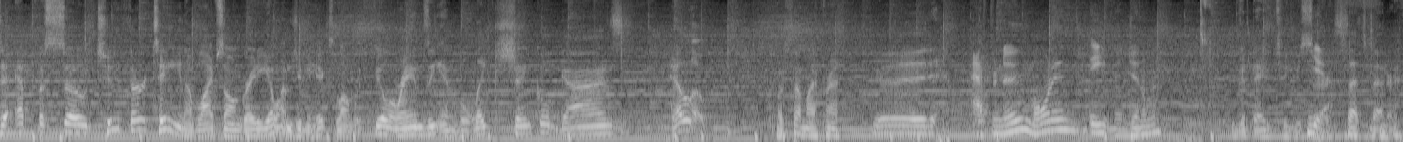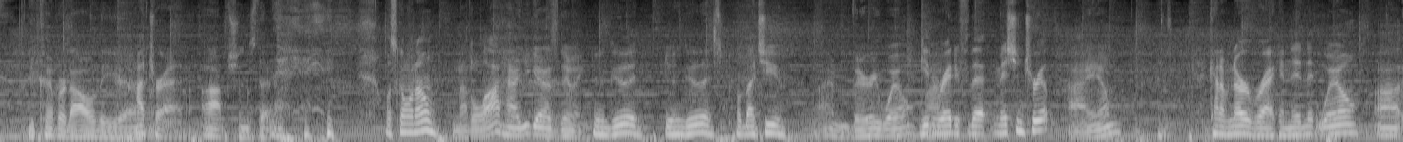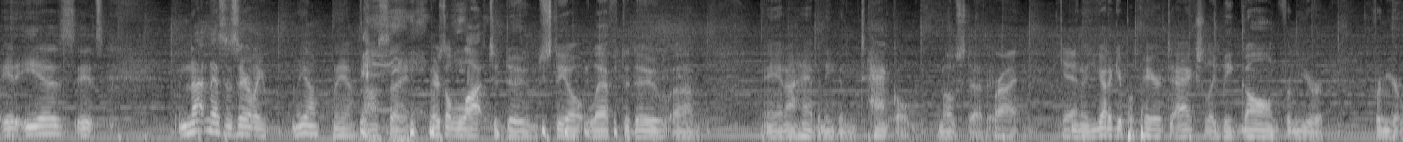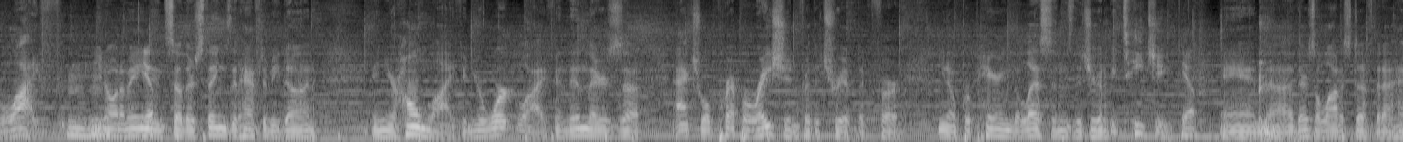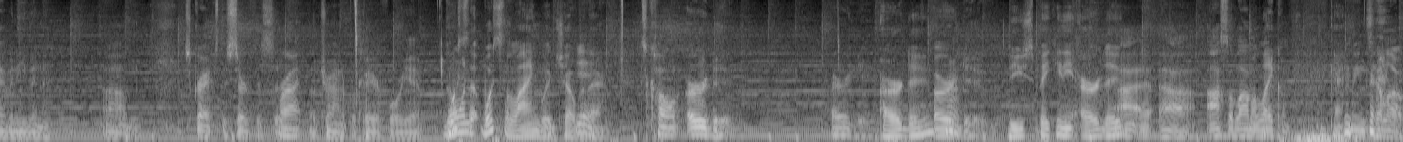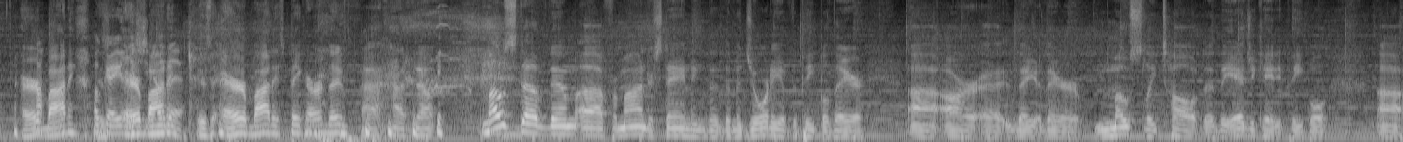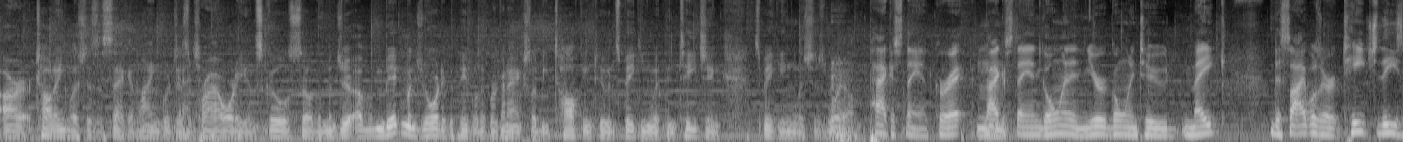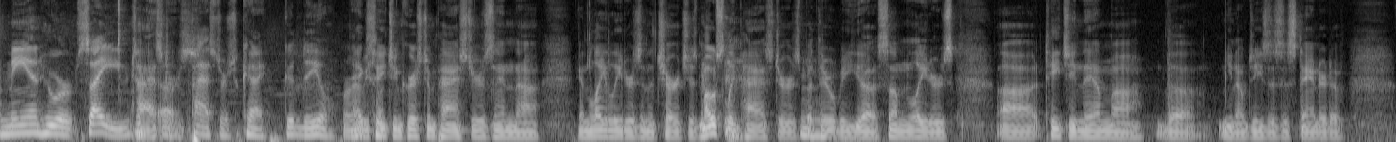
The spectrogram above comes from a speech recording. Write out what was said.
welcome to episode 213 of Life Song Radio. I'm Jimmy Hicks along with Phil Ramsey and Blake Schenkel. Guys, hello. What's up, my friend? Good afternoon, morning, evening, gentlemen. Good day to you, sir. Yes, that's better. You covered all the uh, I tried. options there. What's going on? Not a lot. How you guys doing? Doing good. Doing good. What about you? I am very well. Getting I, ready for that mission trip? I am. Kind of nerve wracking, isn't it? Well, uh, it is. It's not necessarily. Yeah, yeah. I'll say there's a lot to do still left to do, um, and I haven't even tackled most of it. Right. Yeah. You know, you got to get prepared to actually be gone from your from your life. You know what I mean? Mm-hmm. Yep. And so there's things that have to be done in your home life, in your work life, and then there's uh, actual preparation for the trip, but for you know preparing the lessons that you're going to be teaching. Yep. And uh, there's a lot of stuff that I haven't even um, scratched the surface of, Right. of trying to prepare for yet. What's the, what's the language over Yeah. there? It's called Urdu. Urdu. Urdu. Urdu. Do you speak any Urdu? Uh, uh, Assalamu alaikum. Okay. Means hello. everybody? Okay, Is at least you know everybody? that. Does everybody speak Urdu? I don't. Most of them, uh, from my understanding, the, the majority of the people there uh, are uh, they they're mostly taught. uh, The educated people uh, are taught English as a second language as a priority in schools. So the major- a big majority of the people that we're going to actually be talking to and speaking with and teaching speak English as well. Pakistan, correct? Mm-hmm. Pakistan going, and you're going to make disciples or teach these men who are saved. uh, Pastors. pastors. Okay. Good deal. We're going to be teaching Christian pastors and uh, and lay leaders in the churches, mostly pastors, but there will be uh, some leaders uh, teaching them uh, the you know Jesus' standard of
